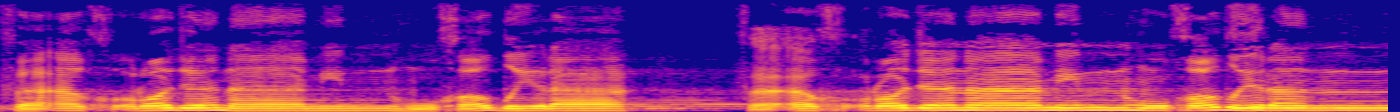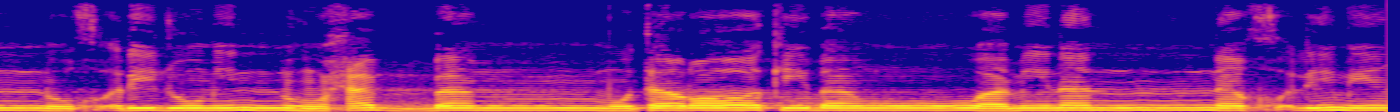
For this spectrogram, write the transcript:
فأخرجنا منه خضرا فأخرجنا منه خضرا نخرج منه حبا متراكبا ومن النخل من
